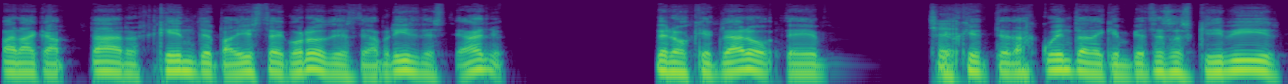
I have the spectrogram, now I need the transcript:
para captar gente para lista de correo desde abril de este año. Pero es que, claro, eh, Sí. es que te das cuenta de que empiezas a escribir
